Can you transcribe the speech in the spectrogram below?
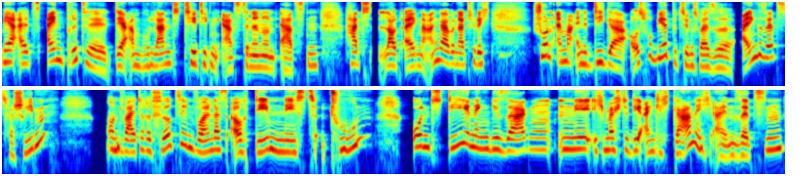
Mehr als ein Drittel der ambulant tätigen Ärztinnen und Ärzten hat laut eigener Angabe natürlich schon einmal eine DIGA ausprobiert bzw. eingesetzt, verschrieben. Und weitere 14 wollen das auch demnächst tun. Und diejenigen, die sagen, nee, ich möchte die eigentlich gar nicht einsetzen,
